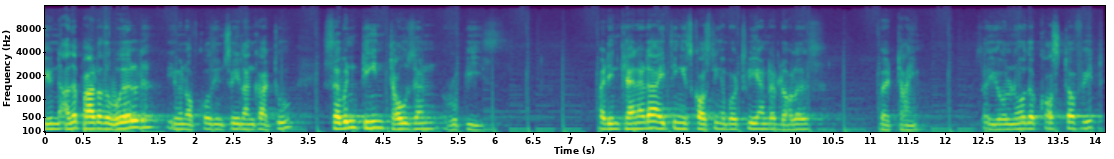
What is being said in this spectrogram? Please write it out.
in other part of the world, even of course in Sri Lanka too, 17,000 rupees. But in Canada, I think it's costing about $300 per time. So you all know the cost of it.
